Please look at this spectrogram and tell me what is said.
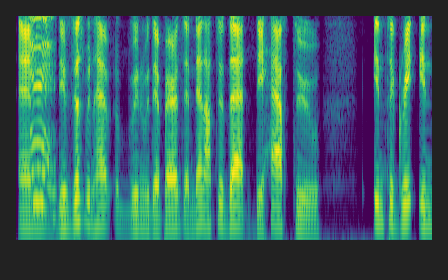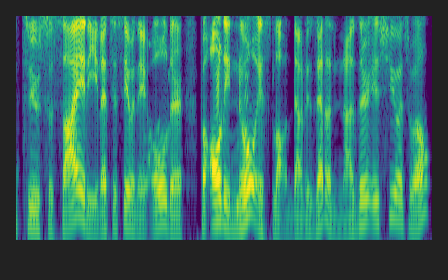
and mm. they've just been have been with their parents, and then after that they have to integrate into society. Let's just say when they're older, but all they know is lockdown. Is that another issue as well?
